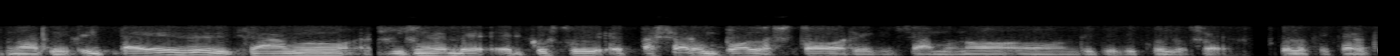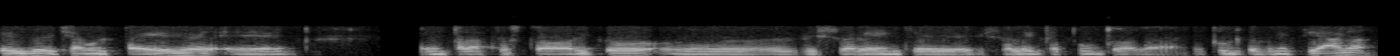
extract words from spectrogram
Il paese, diciamo, bisognerebbe ricostruire, passare un po' alla storia, diciamo, no? di, di quello, cioè, quello, che caratterizza diciamo, il paese è è un palazzo storico eh, risalente, risalente, appunto alla Repubblica Veneziana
